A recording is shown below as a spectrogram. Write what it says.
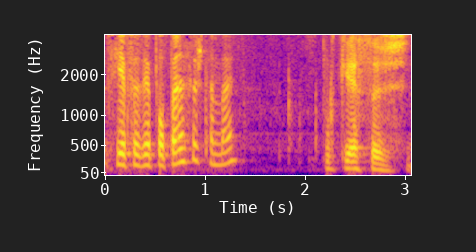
se a fazer poupanças também? Porque essas,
